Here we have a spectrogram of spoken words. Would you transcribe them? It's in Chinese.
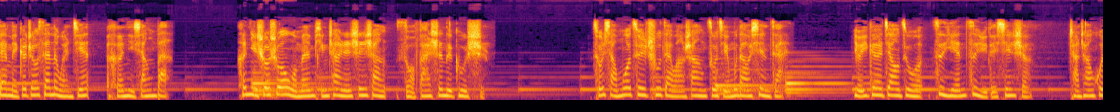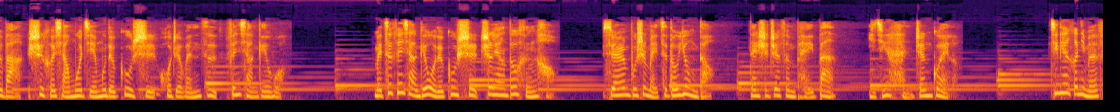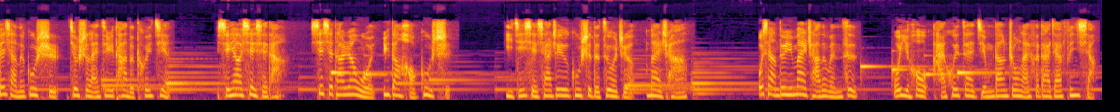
在每个周三的晚间和你相伴，和你说说我们平常人身上所发生的故事。从小莫最初在网上做节目到现在，有一个叫做自言自语的先生，常常会把适合小莫节目的故事或者文字分享给我。每次分享给我的故事质量都很好。虽然不是每次都用到，但是这份陪伴已经很珍贵了。今天和你们分享的故事就是来自于他的推荐，先要谢谢他，谢谢他让我遇到好故事，以及写下这个故事的作者麦茶。我想对于麦茶的文字，我以后还会在节目当中来和大家分享。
